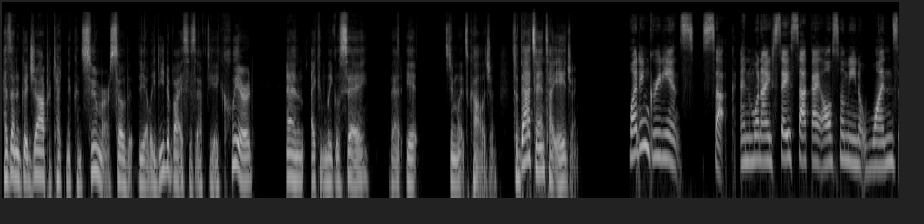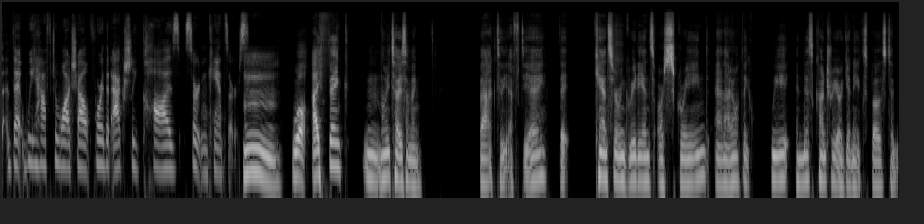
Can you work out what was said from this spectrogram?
has done a good job protecting the consumer. So that the LED device is FDA cleared and I can legally say that it stimulates collagen. So that's anti-aging. What ingredients suck? And when I say suck, I also mean ones that we have to watch out for that actually cause certain cancers. Mm, well, I think, mm, let me tell you something. Back to the FDA, that cancer ingredients are screened, and I don't think we in this country are getting exposed to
